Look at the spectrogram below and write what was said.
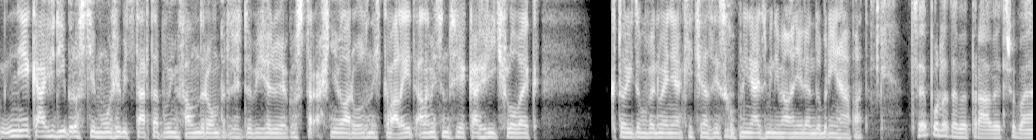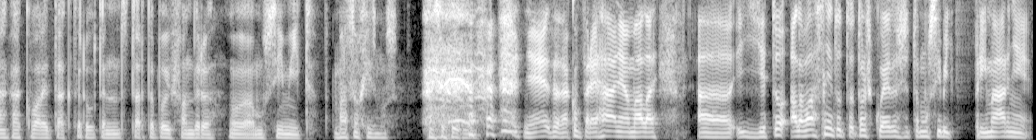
nie každý proste môže byť startupovým founderom, pretože to vyžaduje ako strašne veľa rôznych kvalít, ale myslím si, že každý človek ktorý tomu venuje nějaký čas, je schopný nájsť minimálně jeden dobrý nápad. Co je podle tebe právě třeba nějaká kvalita, kterou ten startupový funder uh, musí mít? Masochismus. Nie, to ako preháňam, ale uh, je to, ale vlastne to, to trošku je, že to musí byť primárne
